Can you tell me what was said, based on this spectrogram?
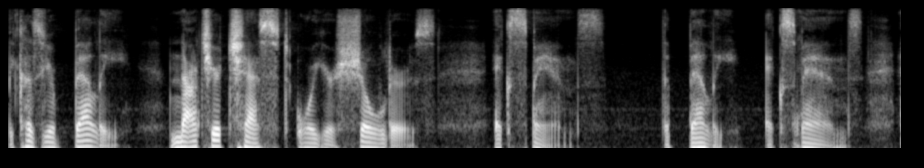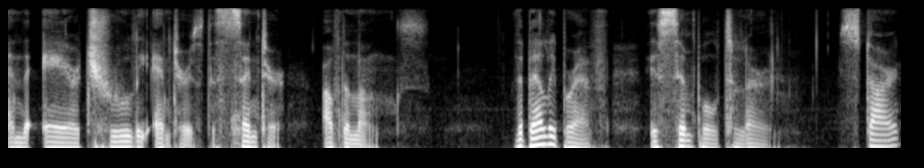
because your belly, not your chest or your shoulders, expands. The belly expands and the air truly enters the center of the lungs. The belly breath is simple to learn. Start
